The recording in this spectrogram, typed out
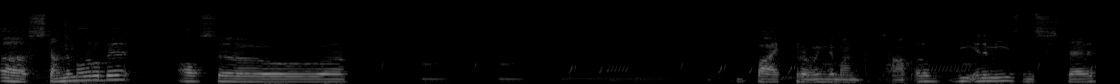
uh, stun them a little bit. Also, uh, by throwing them on top of the enemies instead,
